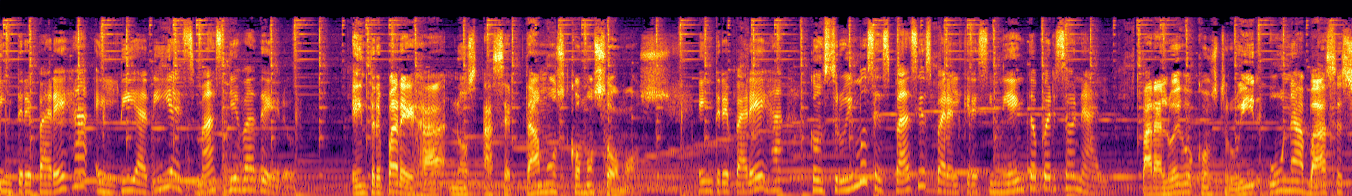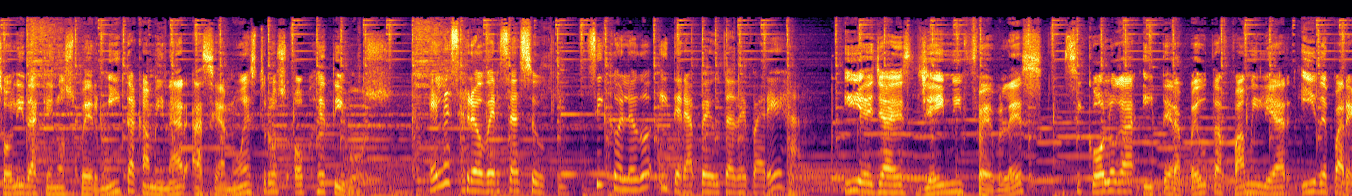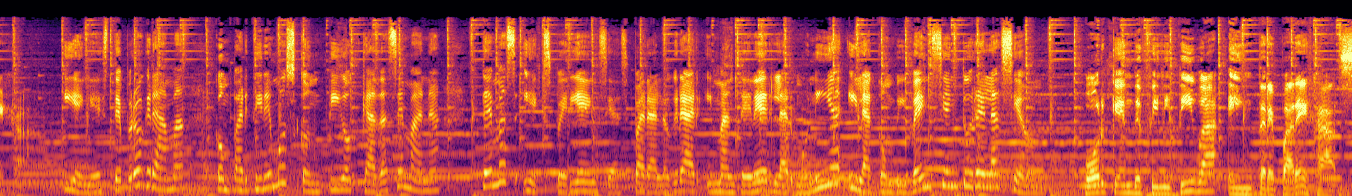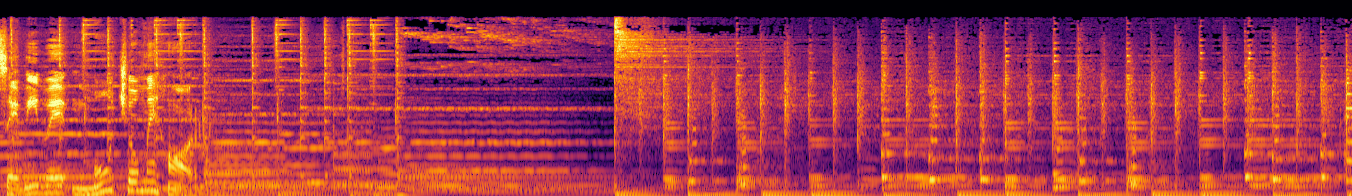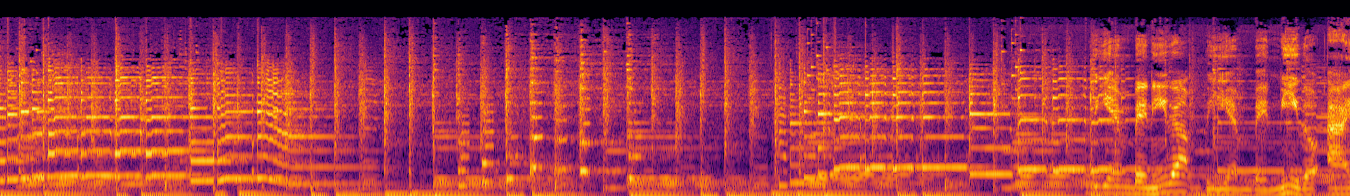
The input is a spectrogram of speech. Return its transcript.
Entre pareja el día a día es más llevadero. Entre pareja nos aceptamos como somos. Entre pareja construimos espacios para el crecimiento personal. Para luego construir una base sólida que nos permita caminar hacia nuestros objetivos. Él es Robert Sasuki, psicólogo y terapeuta de pareja. Y ella es Jamie Febles, psicóloga y terapeuta familiar y de pareja y en este programa compartiremos contigo cada semana temas y experiencias para lograr y mantener la armonía y la convivencia en tu relación. Porque en definitiva, entre pareja se vive mucho mejor.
